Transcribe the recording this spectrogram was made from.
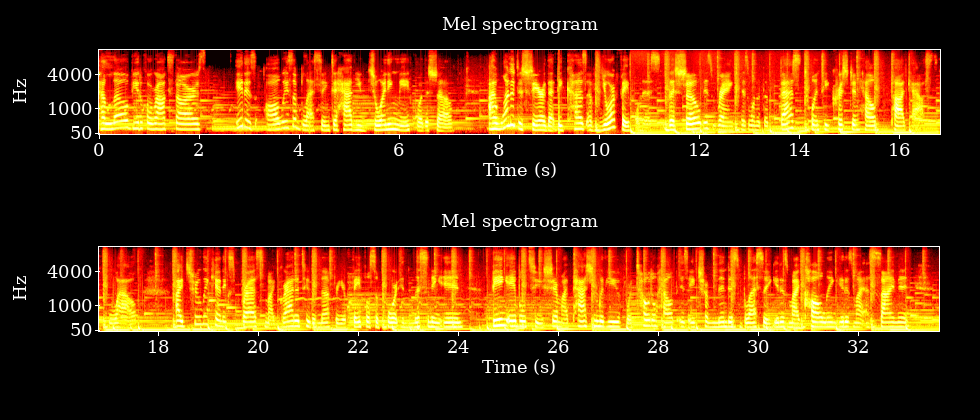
Hello, beautiful rock stars. It is always a blessing to have you joining me for the show. I wanted to share that because of your faithfulness, the show is ranked as one of the best 20 Christian health podcasts. Wow. I truly can't express my gratitude enough for your faithful support in listening in being able to share my passion with you for total health is a tremendous blessing. It is my calling, it is my assignment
